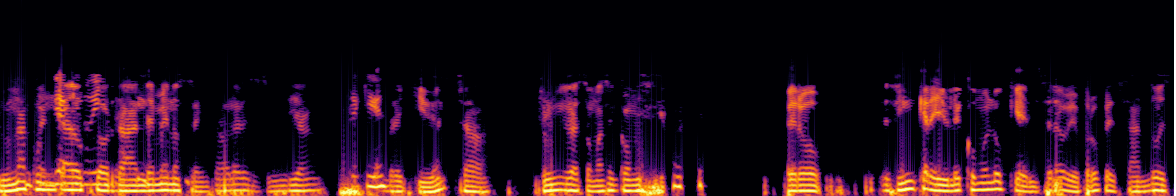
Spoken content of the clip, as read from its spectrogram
una Un cuenta no Doctor dice, Dan de menos 30 dólares es un día De aquí ven. break even. O sea, yo gastó más en comisión. pero es increíble cómo lo que él se la ve profesando es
